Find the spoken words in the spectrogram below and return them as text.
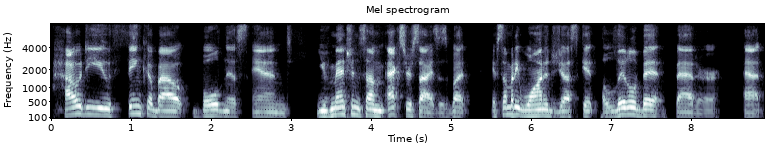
how do you think about boldness? And you've mentioned some exercises, but if somebody wanted to just get a little bit better at,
